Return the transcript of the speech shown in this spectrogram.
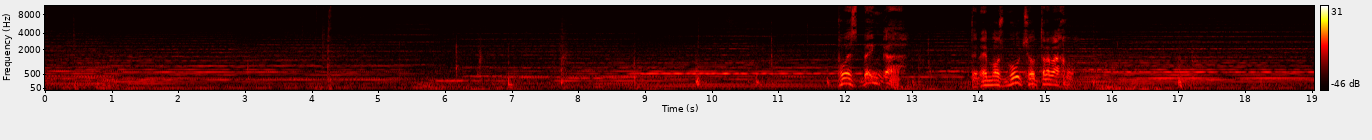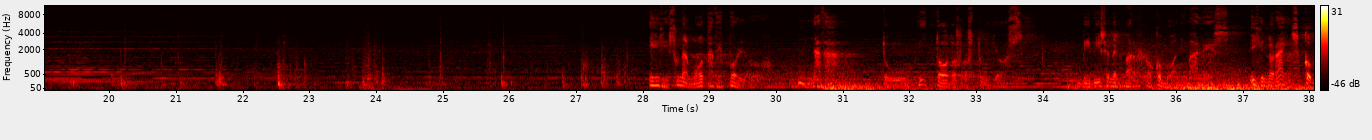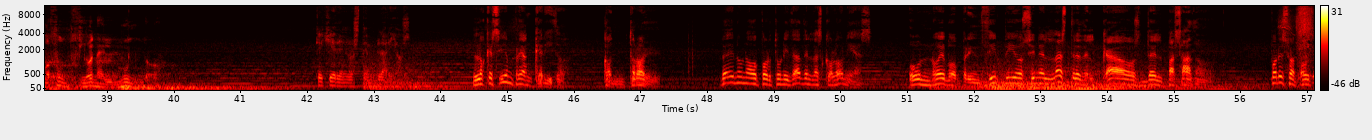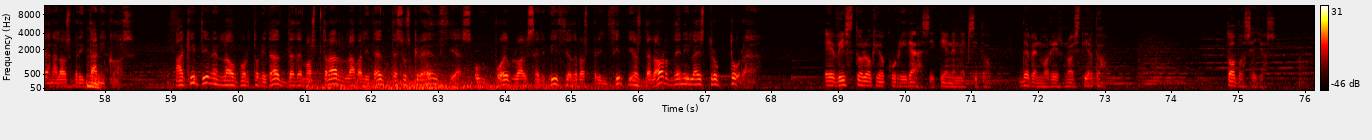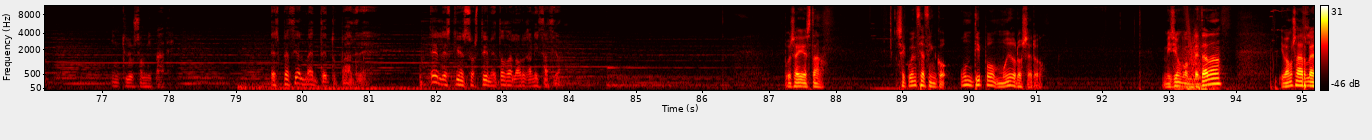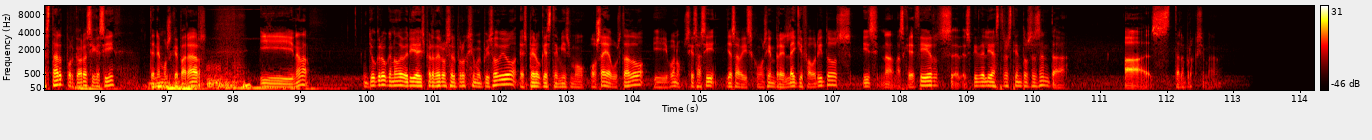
Pues venga. Tenemos mucho trabajo. Una mota de polvo. Nada. Tú y todos los tuyos. Vivís en el barro como animales. Ignoráis cómo funciona el mundo. ¿Qué quieren los templarios? Lo que siempre han querido. Control. Ven una oportunidad en las colonias. Un nuevo principio sin el lastre del caos del pasado. Por eso apoyan a los británicos. Aquí tienen la oportunidad de demostrar la validez de sus creencias, un pueblo al servicio de los principios del orden y la estructura. He visto lo que ocurrirá si tienen éxito. Deben morir, ¿no es cierto? Todos ellos. Incluso mi padre. Especialmente tu padre. Él es quien sostiene toda la organización. Pues ahí está. Secuencia 5. Un tipo muy grosero. Misión completada. Y vamos a darle a start porque ahora sí que sí. Tenemos que parar. Y nada. Yo creo que no deberíais perderos el próximo episodio. Espero que este mismo os haya gustado. Y bueno, si es así, ya sabéis, como siempre, like y favoritos. Y sin nada más que decir, se despide Elías 360. Hasta la próxima.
